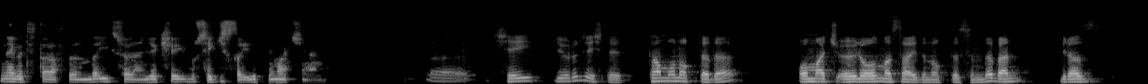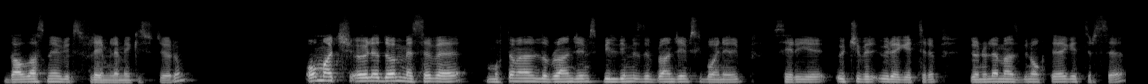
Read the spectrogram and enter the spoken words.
negatif taraflarında ilk söylenecek şey bu 8 sayılık bir maç yani. Ee, şey diyoruz ya işte tam o noktada o maç öyle olmasaydı noktasında ben biraz Dallas Mavericks flamelemek istiyorum. O maç öyle dönmese ve muhtemelen LeBron James bildiğimiz LeBron James gibi oynayıp seriyi 3'ü 1 üre getirip dönülemez bir noktaya getirse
